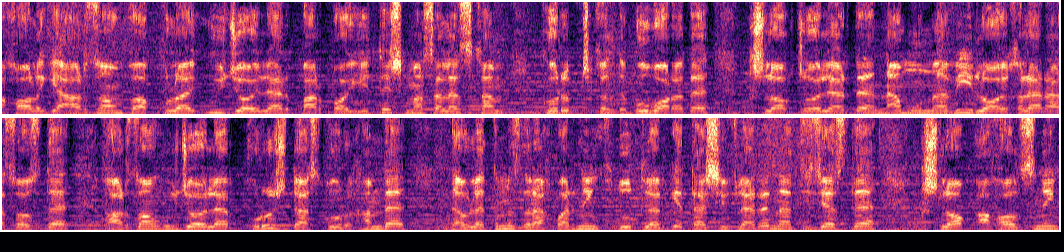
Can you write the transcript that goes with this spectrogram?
aholiga arzon va qulay uy joylar barpo etish masalasi ham ko'rib chiqildi. Bu borada qishloq joylarda namunaviy loyihalar asosida arzon uy joylar qurish dasturi hamda davlatimiz rahbarining hududlarga tashriflari natijasida qishloq aholisining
